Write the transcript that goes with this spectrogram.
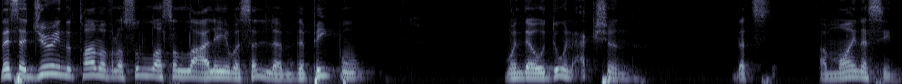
They said during the time of Rasulullah the people, when they would do an action that's a minor sin,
